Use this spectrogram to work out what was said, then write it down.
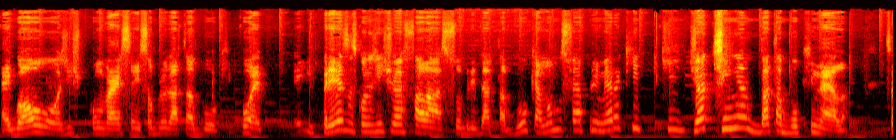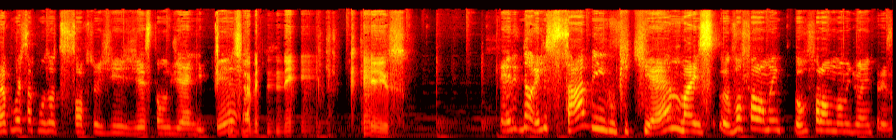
É igual a gente conversa aí sobre o Databook. Pô, é empresas, quando a gente vai falar sobre databook, a Nomos foi a primeira que, que já tinha databook nela. Você vai conversar com os outros softwares de gestão de RP. Não sabe nem o que é isso. Ele, não, eles sabem o que, que é, mas eu vou falar, uma, eu vou falar o nome de uma empresa.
